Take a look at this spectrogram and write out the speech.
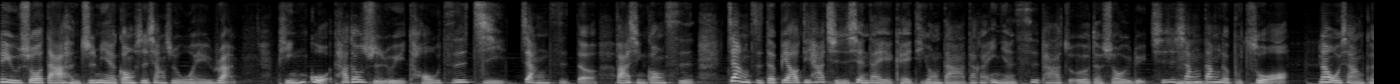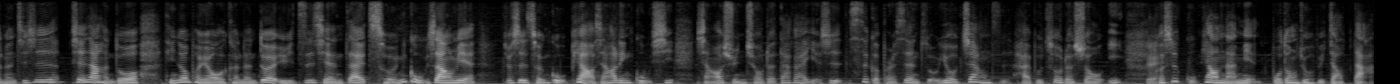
例如说大家很知名的公司，像是微软。苹果它都属于投资级这样子的发行公司，这样子的标的，它其实现在也可以提供大家大概一年四趴左右的收益率，其实相当的不错哦。嗯、那我想，可能其实线上很多听众朋友可能对于之前在存股上面，就是存股票想要领股息，想要寻求的大概也是四个 percent 左右这样子还不错的收益。对可是股票难免波动就会比较大，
